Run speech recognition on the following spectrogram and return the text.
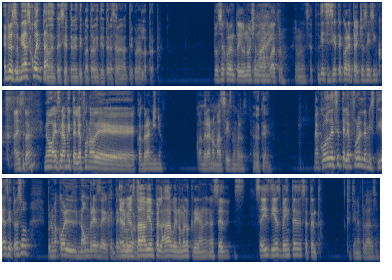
En resumidas cuentas, 97, 24, 23 era la matrícula de la prepa. 1241 894. Y una Z. 174865. Ahí está. No, ese era mi teléfono de cuando era niño. Cuando eran nomás seis números. Ok. Me acuerdo de ese teléfono, el de mis tías y todo eso, pero no me acuerdo el nombre de gente que El no mío conocía. estaba bien pelada, güey. No me lo creían. Era 6, 10, 20, 70. ¿Qué tiene pelado eso?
